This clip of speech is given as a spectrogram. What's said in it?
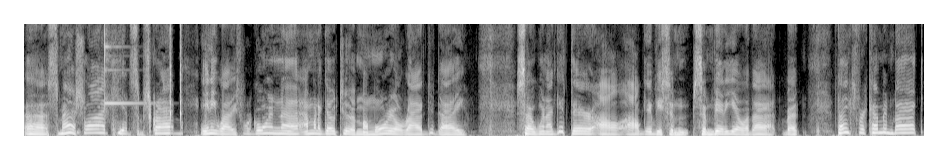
Uh, smash like, hit subscribe. Anyways, we're going, uh, I'm going to go to a memorial ride today. So when I get there, I'll, I'll give you some, some video of that. But thanks for coming back.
